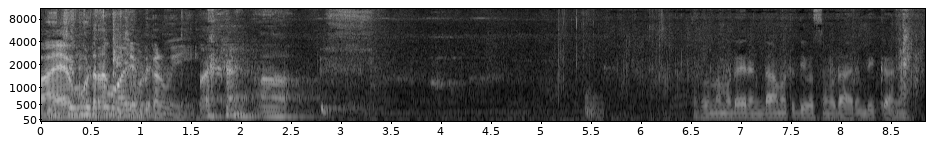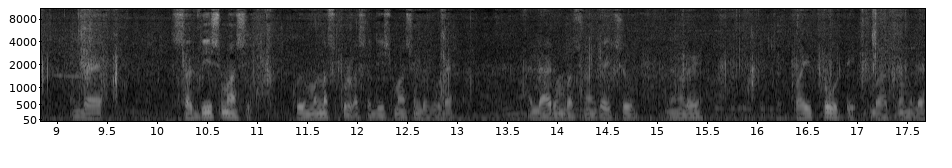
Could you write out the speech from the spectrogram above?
ബായ മൂട്ടണം പീച്ചെ കൊടുക്കാൻ പോയി. അപ്പോൾ നമ്മുടെ രണ്ടാമത്തെ ദിവസം ഇവിടെ ആരംഭിക്കുകയാണ് നമ്മുടെ സതീഷ് മാഷ് കുഴിമണ്ണ സ്കൂളിലെ സതീഷ് മാഷിന്റെ കൂടെ. എല്ലാവരും ഭക്ഷണം കഴിച്ചു. ഞങ്ങൾ പൈപ്പ് കൂട്ടി ബാത്റൂമിലെ.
